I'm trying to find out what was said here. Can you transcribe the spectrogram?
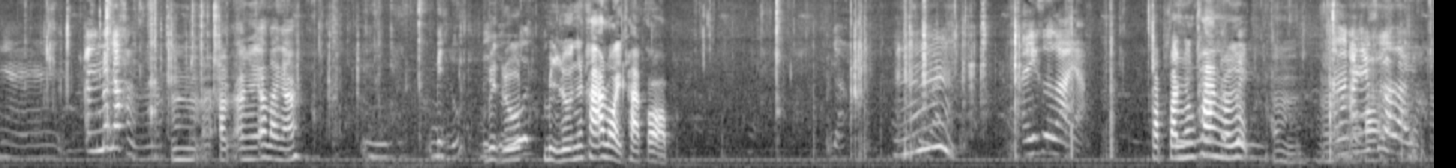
เนี่ยอันนี้ไม่ได้ขังนะอืมอันอันนี้อะไรนะอืมบิดลูกบิดรูทบิดรูทนะคะ อร่อยค่ะกรอบ เดี๋ยว อืม อันนี้คืออะไรอะ กับฟันข้างๆนะลูกอืมอันนั้นอันนี้คืออะไรอะคะ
